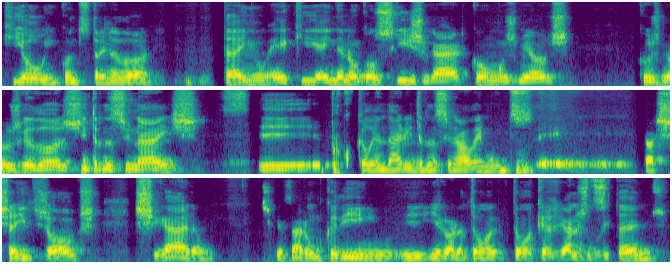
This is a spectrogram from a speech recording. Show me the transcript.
que eu, enquanto treinador, tenho é que ainda não consegui jogar com os meus, com os meus jogadores internacionais, eh, porque o calendário internacional é muito. É, está cheio de jogos. Chegaram, descansaram um bocadinho e, e agora estão a, estão a carregar nos lusitanos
